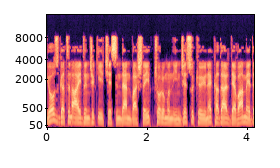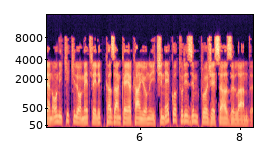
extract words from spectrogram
Yozgat'ın Aydıncık ilçesinden başlayıp Çorum'un İncesu köyüne kadar devam eden 12 kilometrelik Kazankaya Kanyonu için ekoturizm projesi hazırlandı.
